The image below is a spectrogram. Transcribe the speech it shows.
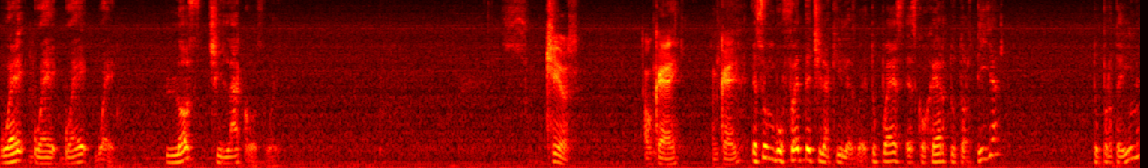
güey, güey, güey, güey. Los chilacos, güey. Chidos. Ok, ok. Es un buffet de chilaquiles, güey. Tú puedes escoger tu tortilla, tu proteína,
